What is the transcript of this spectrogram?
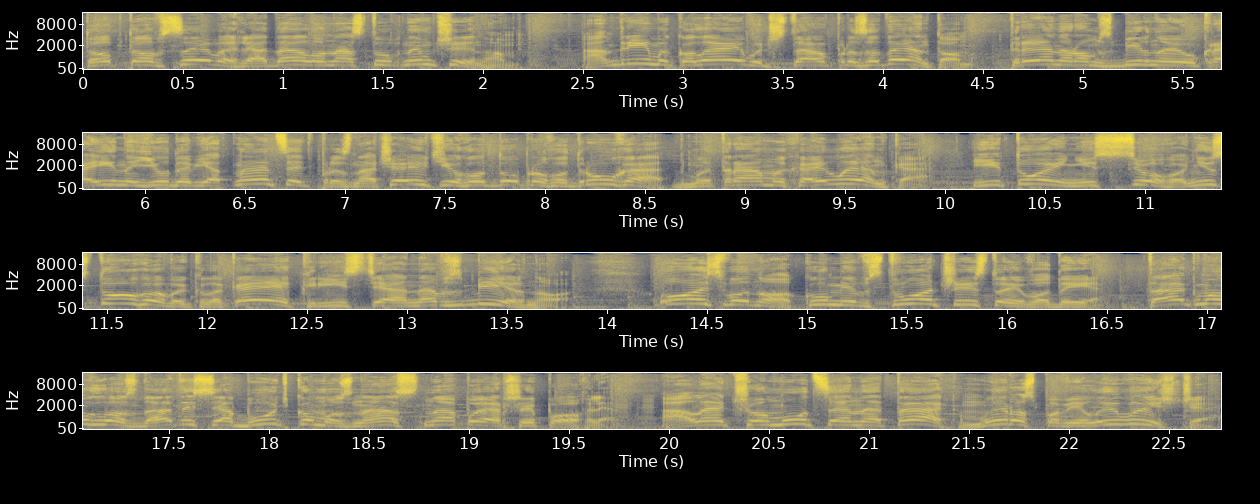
Тобто все виглядало наступним чином. Андрій Миколаєвич став президентом. Тренером збірної України Ю-19 призначають його доброго друга Дмитра Михайленка. І той ні з цього, ні з того викликає Крістіана в збірну. Ось воно, кумівство чистої води. Так могло здатися будь-кому з нас на перший погляд. Але чому це не так, ми розповіли вище.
